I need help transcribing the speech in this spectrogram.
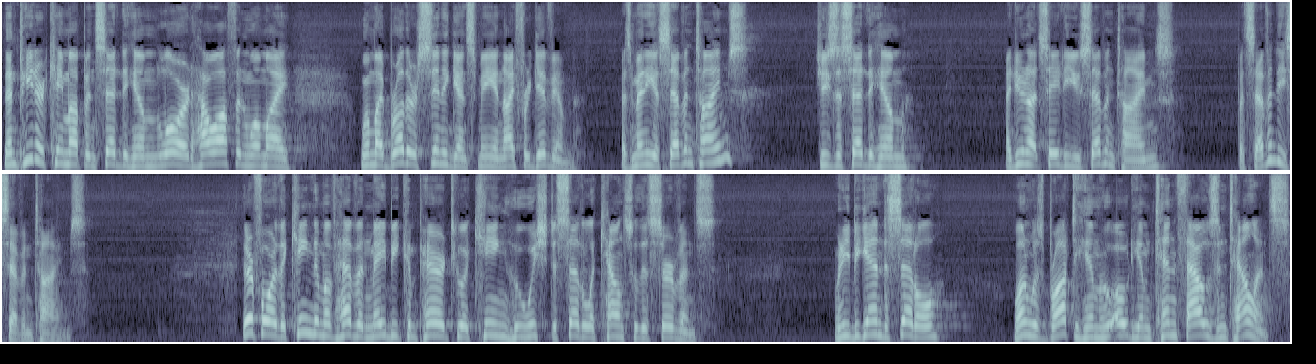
Then Peter came up and said to him, Lord, how often will my, will my brother sin against me and I forgive him? As many as seven times? Jesus said to him, I do not say to you seven times, but 77 times. Therefore, the kingdom of heaven may be compared to a king who wished to settle accounts with his servants. When he began to settle, one was brought to him who owed him 10,000 talents.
